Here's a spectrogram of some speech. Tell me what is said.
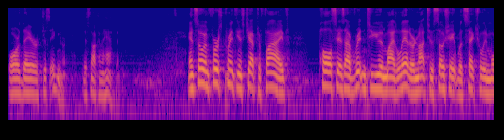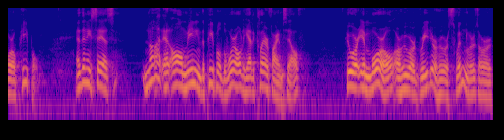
or they're just ignorant. It's not going to happen. And so in 1 Corinthians chapter 5, Paul says, I've written to you in my letter not to associate with sexually immoral people. And then he says, not at all meaning the people of the world, he had to clarify himself, who are immoral or who are greedy or who are swindlers or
